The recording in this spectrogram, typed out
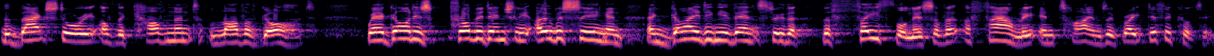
the backstory of the covenant love of God, where God is providentially overseeing and, and guiding events through the, the faithfulness of a, a family in times of great difficulty.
